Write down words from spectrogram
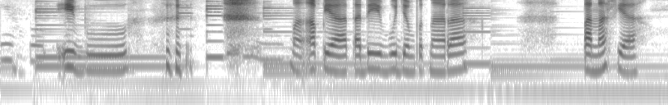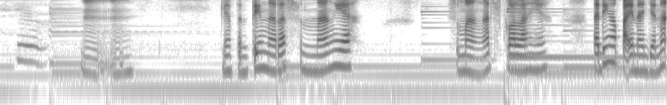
Ibu. Ibu. Maaf ya, tadi ibu jemput Nara panas ya. Yang penting Nara senang ya, semangat sekolahnya. Tadi ngapain aja nak?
